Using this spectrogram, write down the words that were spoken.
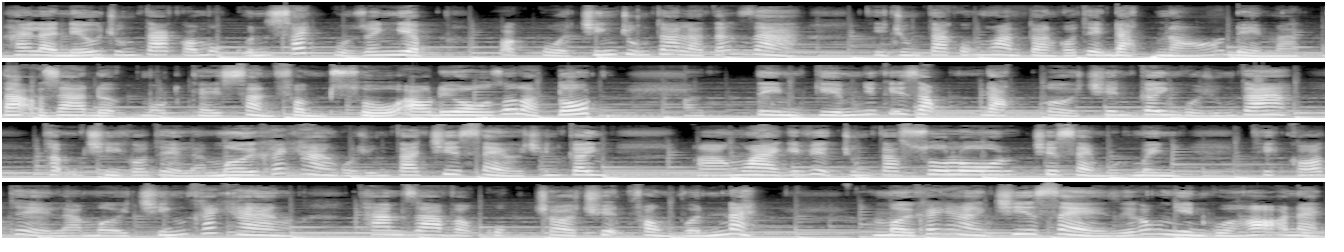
Hay là nếu chúng ta có một cuốn sách của doanh nghiệp hoặc của chính chúng ta là tác giả thì chúng ta cũng hoàn toàn có thể đọc nó để mà tạo ra được một cái sản phẩm số audio rất là tốt. Tìm kiếm những cái giọng đọc ở trên kênh của chúng ta thậm chí có thể là mời khách hàng của chúng ta chia sẻ ở trên kênh. À, ngoài cái việc chúng ta solo chia sẻ một mình thì có thể là mời chính khách hàng tham gia vào cuộc trò chuyện phỏng vấn này mời khách hàng chia sẻ dưới góc nhìn của họ này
